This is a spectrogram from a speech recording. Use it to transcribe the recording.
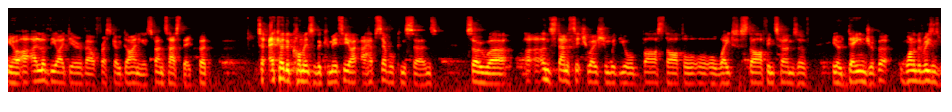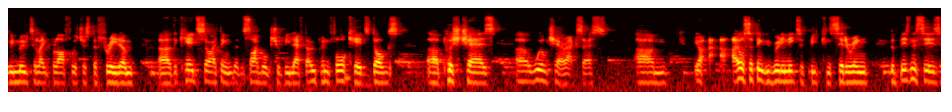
You know, I, I love the idea of alfresco dining. It's fantastic. But to echo the comments of the committee, I, I have several concerns. So uh, I understand the situation with your bar staff or, or, or wait staff in terms of you know danger. But one of the reasons we moved to Lake Bluff was just the freedom, uh, the kids. So I think that the sidewalk should be left open for kids, dogs, uh, push chairs, uh, wheelchair access. Um, you know, I, I also think we really need to be considering the businesses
